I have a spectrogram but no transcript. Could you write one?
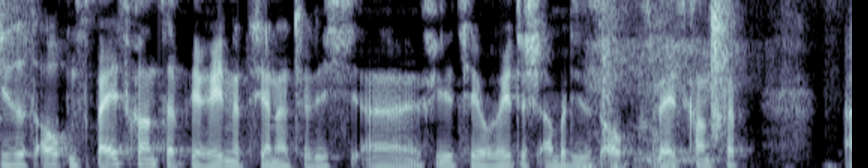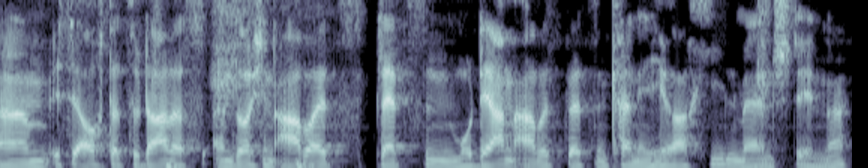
dieses Open Space Konzept, wir reden jetzt hier natürlich äh, viel theoretisch, aber dieses Open Space Konzept ähm, ist ja auch dazu da, dass an solchen Arbeitsplätzen, modernen Arbeitsplätzen, keine Hierarchien mehr entstehen. Ne?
